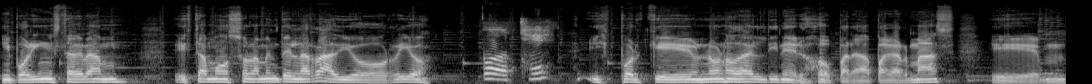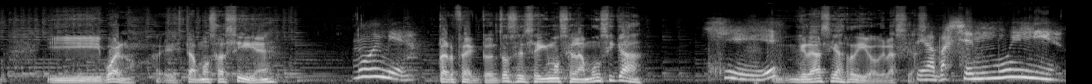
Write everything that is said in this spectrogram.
ni por Instagram, estamos solamente en la radio, Río, ¿Por qué? y porque no nos da el dinero para pagar más. eh, y bueno, estamos así, ¿eh? Muy bien. Perfecto, entonces seguimos en la música. Sí. Gracias, Río, gracias. Me la pasé muy bien.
